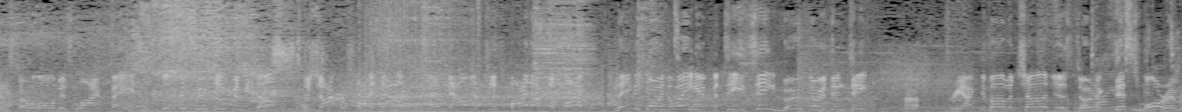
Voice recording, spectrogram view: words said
And so will all of his live phase. A little bit too deep himself. The Chakra flies out. And now it's just fight after fight. Maybe going the way here for DC. Move goes in deep. Reactive armor charges don't exist for him.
